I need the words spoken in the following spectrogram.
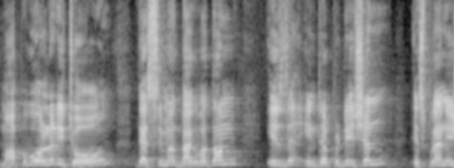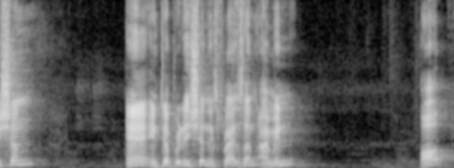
Mahaprabhu already told that Srimad Bhagavatam is the interpretation, explanation, eh, interpretation, explanation, I mean, of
